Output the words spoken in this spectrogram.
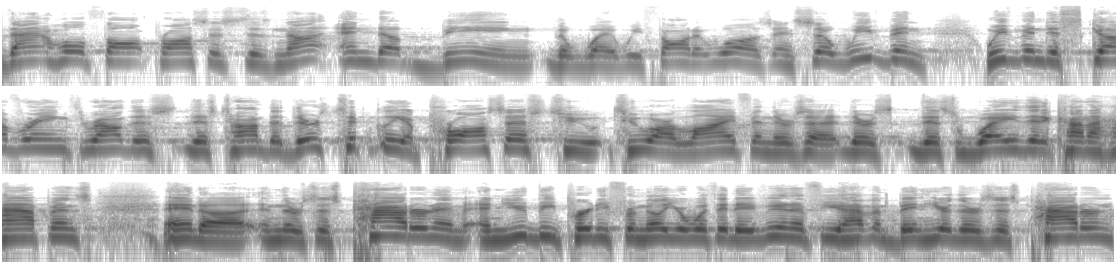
that whole thought process does not end up being the way we thought it was. And so we've been, we've been discovering throughout this, this time that there's typically a process to, to our life, and there's, a, there's this way that it kind of happens, and, uh, and there's this pattern, and, and you'd be pretty familiar with it. Even if you haven't been here, there's this pattern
